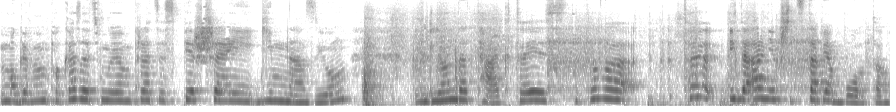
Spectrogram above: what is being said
Mogę Wam pokazać moją pracę z pierwszej gimnazjum. Wygląda tak, to jest typowa, to idealnie przedstawia błoto.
